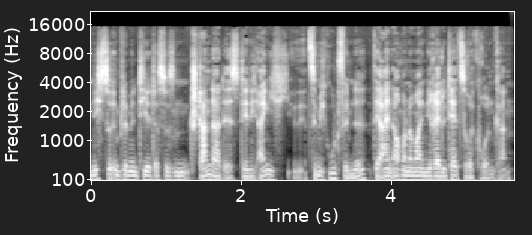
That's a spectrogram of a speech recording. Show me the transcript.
nicht so implementiert, dass es ein Standard ist, den ich eigentlich ziemlich gut finde, der einen auch mal nochmal in die Realität zurückholen kann.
